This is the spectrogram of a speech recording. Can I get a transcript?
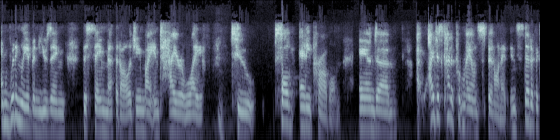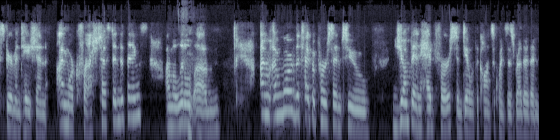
unwittingly had been using the same methodology my entire life hmm. to solve any problem. And um, I, I just kind of put my own spin on it. Instead of experimentation, I'm more crash test into things. I'm a little, um, I'm, I'm more of the type of person to jump in head first and deal with the consequences rather than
